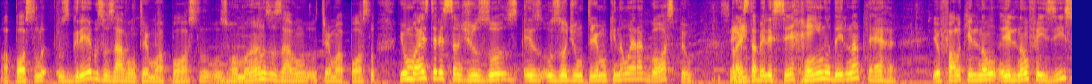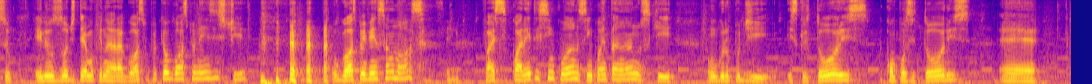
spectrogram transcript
O apóstolo, os gregos usavam o termo apóstolo, os romanos usavam o termo apóstolo, e o mais interessante, usou, usou de um termo que não era gospel para estabelecer reino dele na terra. E eu falo que ele não, ele não fez isso, ele usou de termo que não era gospel porque o gospel nem existia. o gospel é invenção nossa. Sim. Faz 45 anos, 50 anos que um grupo de escritores, compositores, é,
